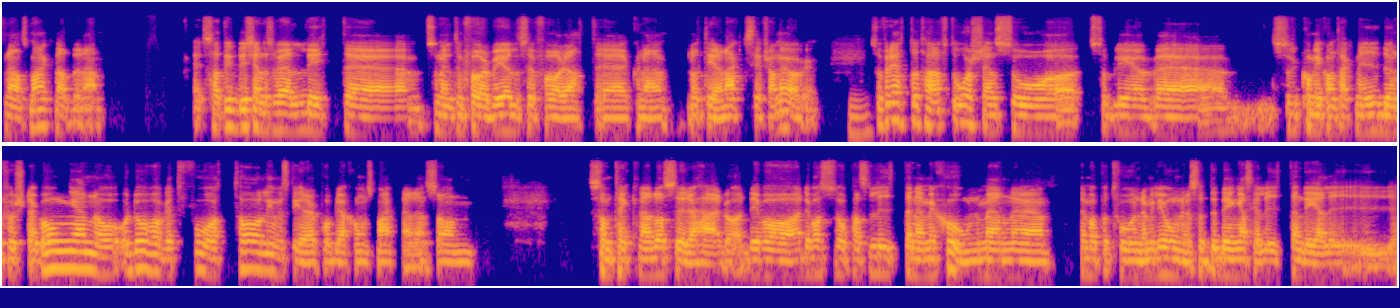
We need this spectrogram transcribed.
finansmarknaderna. Så det, det kändes väldigt eh, som en liten förberedelse för att eh, kunna notera en aktie framöver. Mm. Så för ett och ett halvt år sedan så, så, blev, eh, så kom vi i kontakt med Idun första gången och, och, då var vi ett fåtal investerare på obligationsmarknaden som, som tecknade oss i det här. Då. Det, var, det var så pass liten emission men eh, den var på 200 miljoner så det, det, är en ganska liten del i,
